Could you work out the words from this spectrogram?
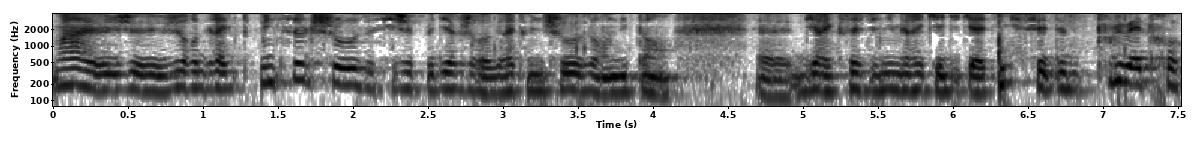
Moi, euh, je, je regrette une seule chose, si je peux dire que je regrette une chose en étant euh, directrice du numérique éducatif, c'est de ne plus être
